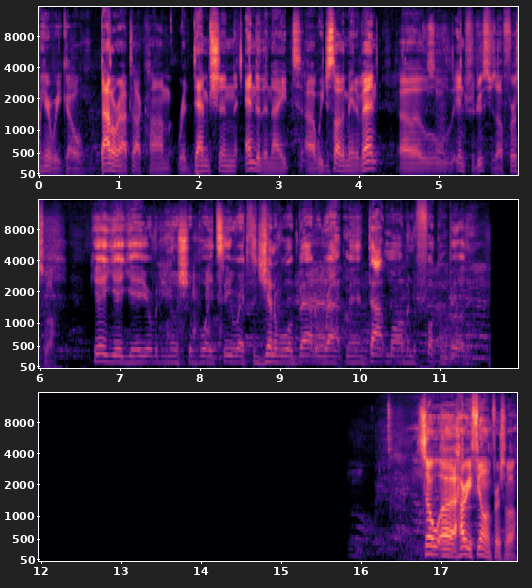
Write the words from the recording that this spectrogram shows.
here we go. BattleRap.com, Redemption, end of the night. Uh, we just saw the main event. Uh, introduce yourself, first of all. Yeah, yeah, yeah. You already know it's your boy T-Rex, the general of battle rap, man. Dot Mob in the fucking building. So, uh, how are you feeling, first of all?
